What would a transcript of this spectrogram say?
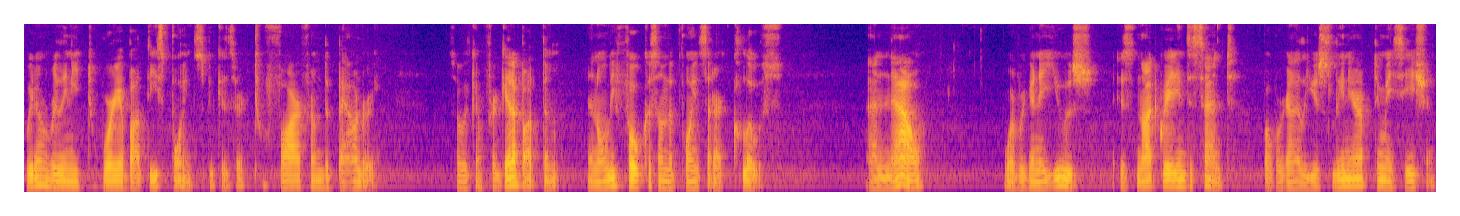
we don't really need to worry about these points because they're too far from the boundary. So we can forget about them and only focus on the points that are close. And now, what we're going to use is not gradient descent, but we're going to use linear optimization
